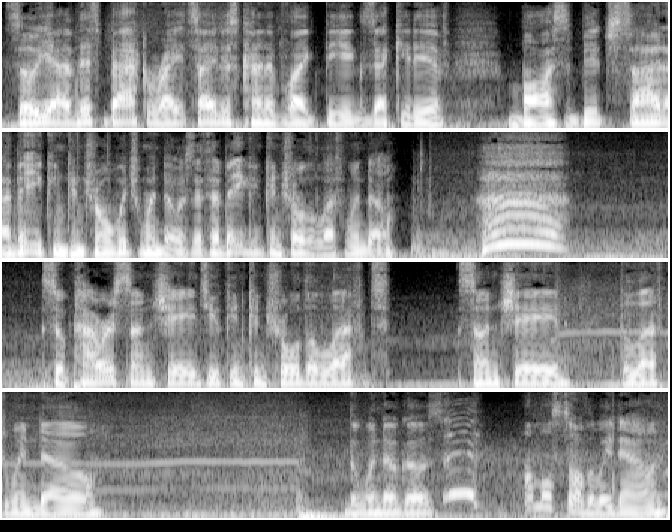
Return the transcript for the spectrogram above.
So yeah, this back right side is kind of like the executive boss bitch side. I bet you can control, which window is this? I bet you can control the left window. so power sunshades, you can control the left sunshade, the left window. The window goes eh, almost all the way down.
